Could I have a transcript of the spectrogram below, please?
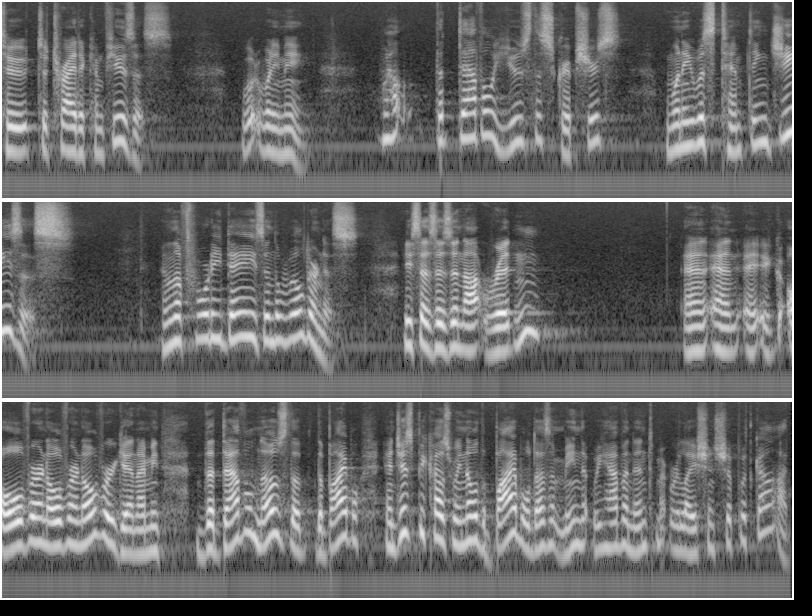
to, to try to confuse us. What, what do you mean? Well, the devil used the scriptures when he was tempting Jesus in the 40 days in the wilderness. He says, Is it not written? And, and it, over and over and over again. I mean, the devil knows the, the Bible, and just because we know the Bible doesn't mean that we have an intimate relationship with God.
